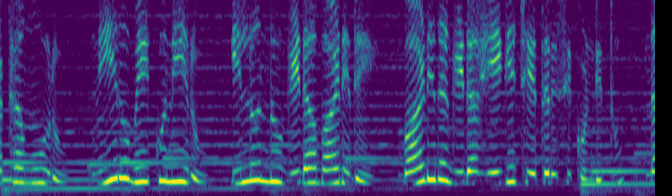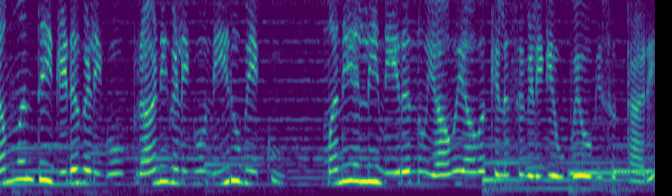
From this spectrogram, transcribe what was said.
ಪಾಠ ಮೂರು ನೀರು ಬೇಕು ನೀರು. ಇಲ್ಲೊಂದು ಗಿಡ ಬಾಡಿದೆ. ಬಾಡಿದ ಗಿಡ ಹೇಗೆ ಚೇತರಿಸಿಕೊಂಡಿತು? ನಮ್ಮಂತೆ ಗಿಡಗಳಿಗೂ ಪ್ರಾಣಿಗಳಿಗೂ ನೀರು ಬೇಕು. ಮನೆಯಲ್ಲಿ ನೀರನ್ನು ಯಾವ ಯಾವ ಕೆಲಸಗಳಿಗೆ ಉಪಯೋಗಿಸುತ್ತಾರೆ?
